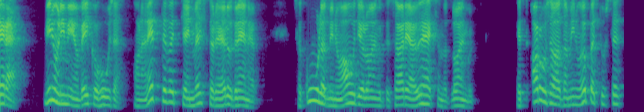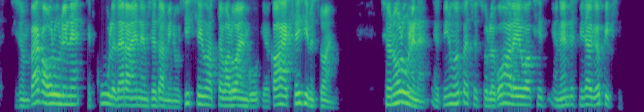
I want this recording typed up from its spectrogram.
tere, minu nimi on Veiko Huuse, olen ettevõtja, investor ja elutreener. sa kuulad minu audioloengute sarja üheksandat loengut. et aru saada minu õpetustest, siis on väga oluline, et kuulad ära ennem seda minu sissejuhatava loengu ja kaheksa esimest loengut. see on oluline, et minu õpetused sulle kohale jõuaksid ja nendest midagi õpiksid.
